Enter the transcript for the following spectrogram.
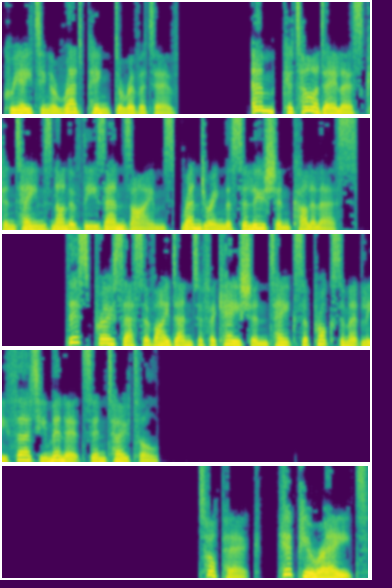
creating a red-pink derivative. M. catarrhalis contains none of these enzymes, rendering the solution colorless. This process of identification takes approximately 30 minutes in total. Topic: Hippurate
